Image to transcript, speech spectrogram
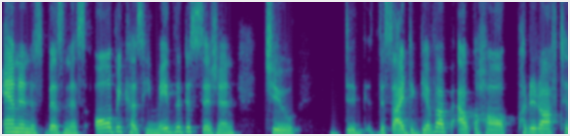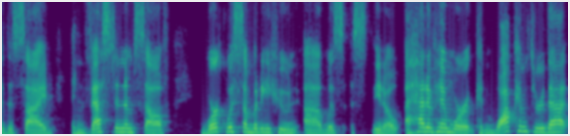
and in his business, all because he made the decision to decide to give up alcohol, put it off to the side, invest in himself, work with somebody who uh, was, you know, ahead of him, where it can walk him through that.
